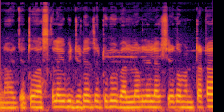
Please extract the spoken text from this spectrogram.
আনা হয়েছে। তো আজকাল এই ভিডিওটা যেটুকুই ভালো লাগলে লাইক শেয়ার কমেন্ট টাটা।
